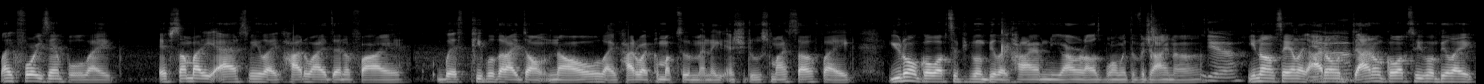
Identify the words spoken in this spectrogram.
Like for example, like if somebody asks me like how do I identify with people that I don't know, like how do I come up to them and introduce myself? Like you don't go up to people and be like, "Hi, I'm Niara. And I was born with a vagina." Yeah. You know what I'm saying? Like yeah. I don't I don't go up to people and be like,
